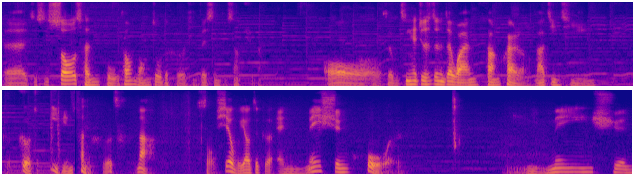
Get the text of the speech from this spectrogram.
呃，就是收成普通农作的核心在升级上去。哦，所以我们今天就是真的在玩方块了，然后进行各种一连串的合成。那首先我们要这个 Animation Hall，Animation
